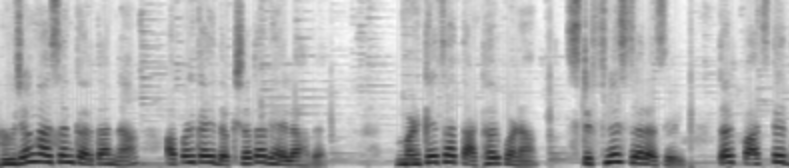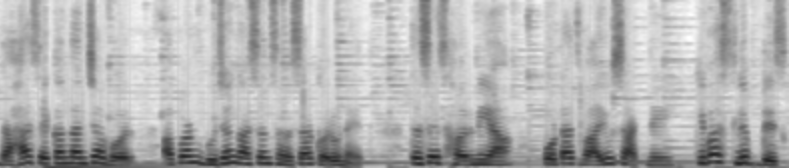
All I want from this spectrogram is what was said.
भुजंगासन करताना आपण काही दक्षता घ्यायला हव्यात. मणकेचा ताठरपणा स्टिफनेस जर असेल तर पाच ते दहा सेकंदांच्या वर आपण भुजंगासन सहसा करू नयेत. तसेच हर्निया पोटात वायू साठणे किंवा स्लिप डिस्क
